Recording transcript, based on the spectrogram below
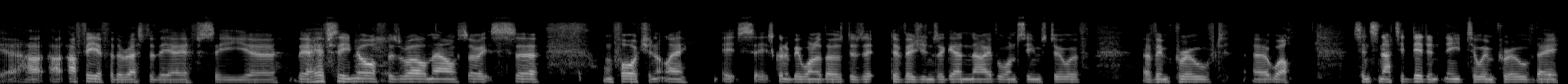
yeah, I, I, fear for the rest of the AFC, uh, the AFC North as well now. So it's uh, unfortunately it's it's going to be one of those divisions again. Now everyone seems to have have improved. Uh, well, Cincinnati didn't need to improve. They,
